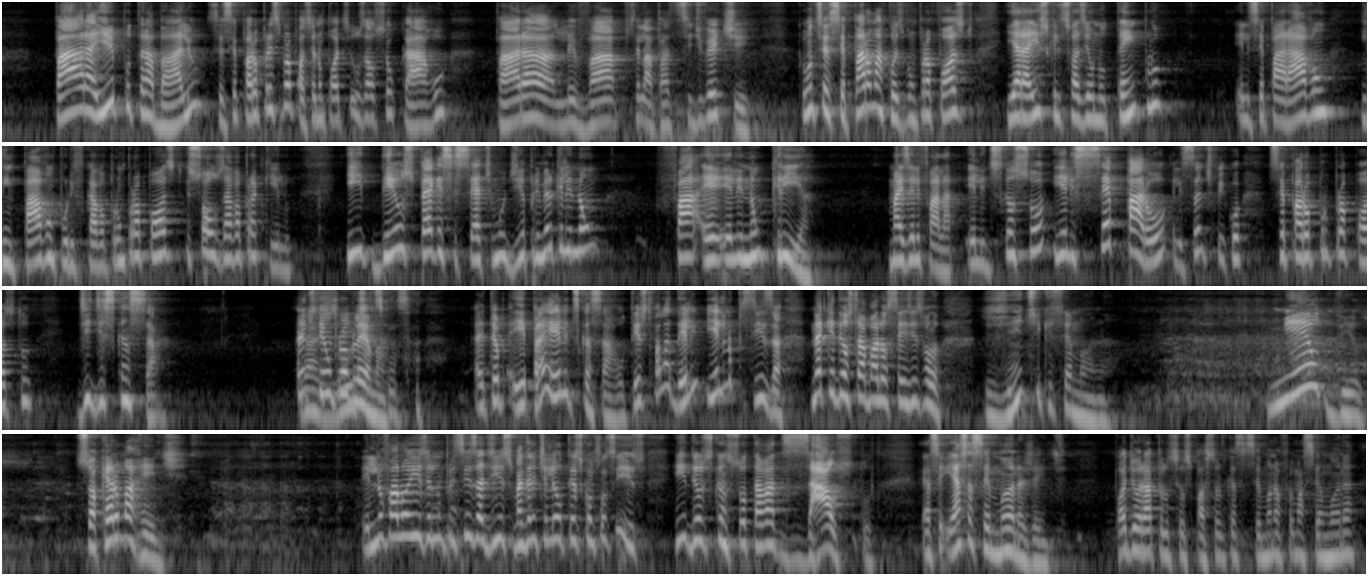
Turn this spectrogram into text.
para ir para o trabalho, você separou para esse propósito. Você não pode usar o seu carro para levar, sei lá, para se divertir. Quando você separa uma coisa para um propósito, e era isso que eles faziam no templo, eles separavam limpavam, purificavam para um propósito e só usava para aquilo. E Deus pega esse sétimo dia, primeiro que ele não, fa, ele não cria, mas ele fala, ele descansou e ele separou, ele santificou, separou para o propósito de descansar. A gente pra tem um problema. É, para ele descansar. O texto fala dele e ele não precisa. Não é que Deus trabalhou seis dias e falou: gente, que semana. Meu Deus. Só quero uma rede. Ele não falou isso, ele não precisa disso, mas a gente lê o texto como se fosse isso. E Deus descansou, estava exausto. Essa, essa semana, gente, pode orar pelos seus pastores, porque essa semana foi uma semana,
